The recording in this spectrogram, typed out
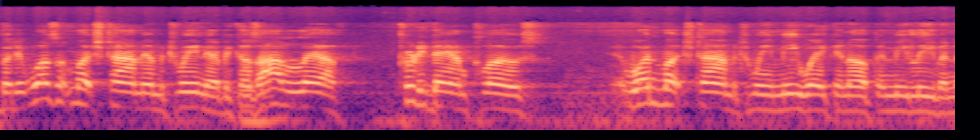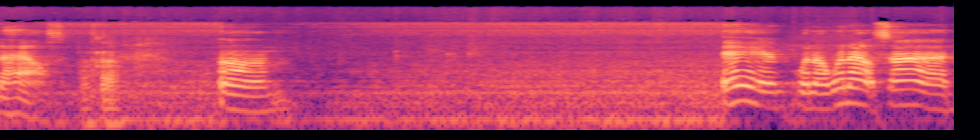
but it wasn't much time in between there because I left pretty damn close. It wasn't much time between me waking up and me leaving the house. Okay. Um, and when I went outside,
